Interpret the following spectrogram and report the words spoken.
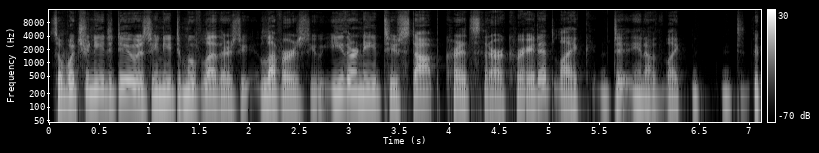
so what you need to do is you need to move levers you, levers you either need to stop credits that are created like you know like the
